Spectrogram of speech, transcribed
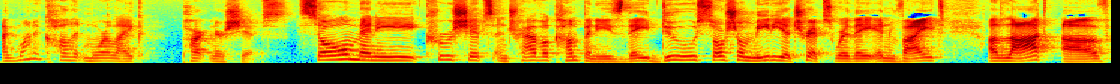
I want to call it more like partnerships. So many cruise ships and travel companies, they do social media trips where they invite a lot of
